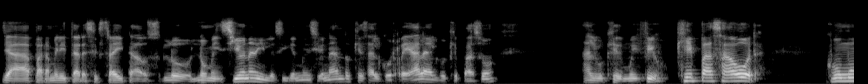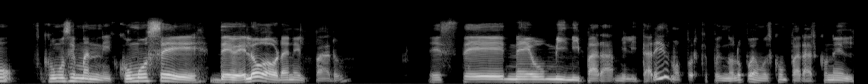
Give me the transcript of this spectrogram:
ya paramilitares extraditados lo, lo mencionan y lo siguen mencionando, que es algo real, algo que pasó, algo que es muy fijo. ¿Qué pasa ahora? ¿Cómo, cómo se cómo se develó ahora en el paro este neo mini paramilitarismo? Porque pues no lo podemos comparar con el,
